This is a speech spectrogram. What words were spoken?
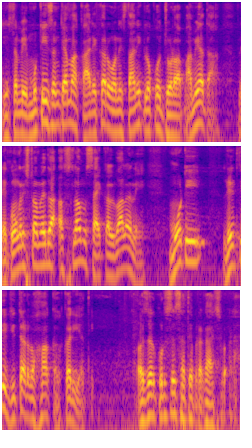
જે સમયે મોટી સંખ્યામાં કાર્યકરો અને સ્થાનિક લોકો જોડવા પામ્યા હતા અને કોંગ્રેસના ઉમેદવાર અસલમ સાયકલવાલાને મોટી લીડથી જીતાડવા હાકલ કરી હતી. અઝર કુરશી સાથે પ્રકાશવાળા.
